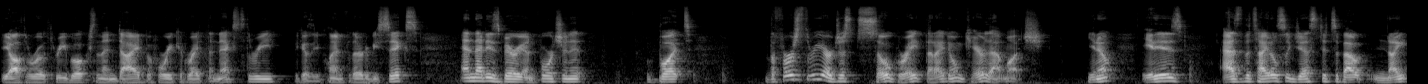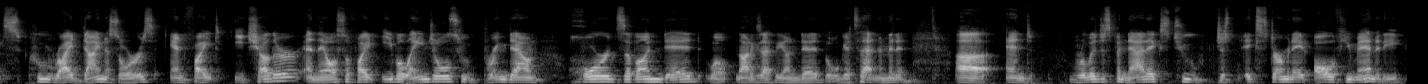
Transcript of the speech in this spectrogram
the author wrote three books and then died before he could write the next three because he planned for there to be six, and that is very unfortunate. But the first three are just so great that I don't care that much. You know, it is as the title suggests, it's about knights who ride dinosaurs and fight each other, and they also fight evil angels who bring down hordes of undead. Well, not exactly undead, but we'll get to that in a minute. Uh, and religious fanatics to just exterminate all of humanity.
